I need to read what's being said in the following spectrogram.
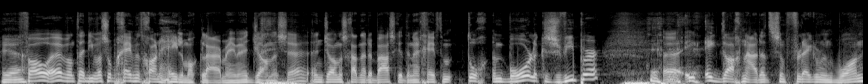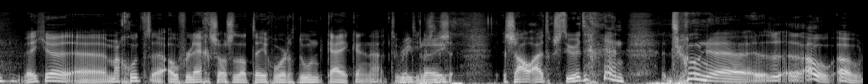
ja. val. Hè, want die was op een gegeven moment gewoon helemaal klaar mee met Giannis. Hè? En Giannis gaat naar de basket en hij geeft hem toch een behoorlijke zwieper. ik, ik, dacht, nou, dat is een flagrant one, weet je. maar goed, overleg zoals ze dat tegenwoordig doen. Kijken, nou, toen werd hij dus de zaal uitgestuurd. en toen, oh, oh,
